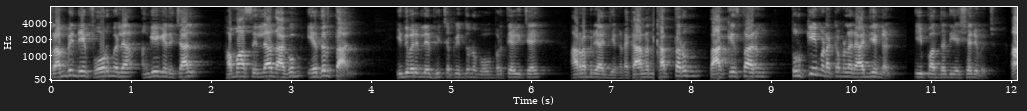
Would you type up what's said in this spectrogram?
ട്രംപിന്റെ ഫോർമുല അംഗീകരിച്ചാൽ ഹമാസ് ഇല്ലാതാകും എതിർത്താൽ ഇതുവരെ ലഭിച്ച പിന്തുണ പോകും പ്രത്യേകിച്ച് അറബ് രാജ്യങ്ങളുടെ. കാരണം ഖത്തറും പാകിസ്ഥാനും തുർക്കിയും അടക്കമുള്ള രാജ്യങ്ങൾ ഈ പദ്ധതിയെ ശരിവെച്ചു. ആ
